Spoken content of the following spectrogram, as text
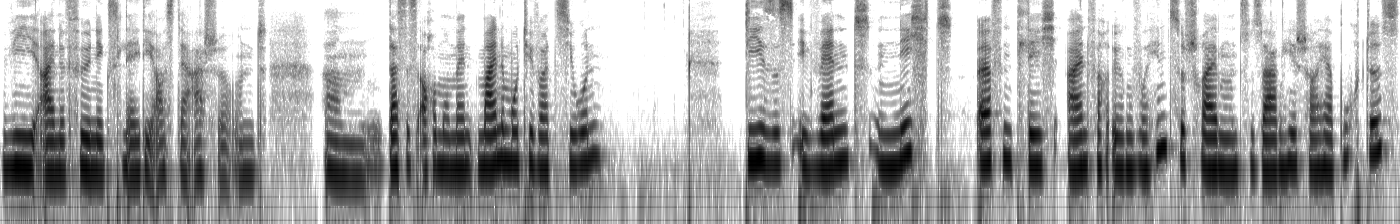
wie eine Phönix Lady aus der Asche. Und ähm, das ist auch im Moment meine Motivation, dieses Event nicht öffentlich einfach irgendwo hinzuschreiben und zu sagen, hier schau her, bucht es,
